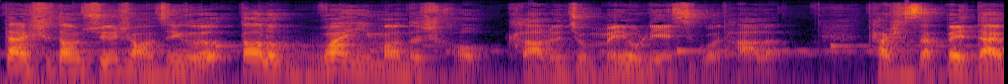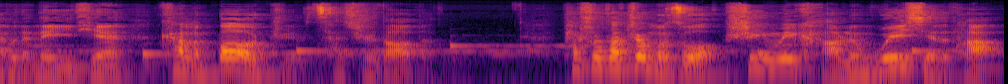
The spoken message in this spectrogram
但是当悬赏金额到了五万英镑的时候，卡伦就没有联系过他了。他是在被逮捕的那一天看了报纸才知道的。他说他这么做是因为卡伦威胁了他，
